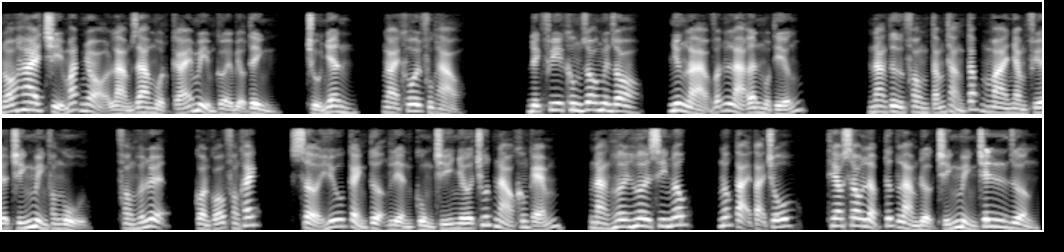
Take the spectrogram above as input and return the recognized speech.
nó hai chỉ mắt nhỏ làm ra một cái mỉm cười biểu tình, chủ nhân, ngài khôi phục hảo. Địch phi không rõ nguyên do, nhưng là vẫn là ân một tiếng. Nàng từ phòng tắm thẳng tắp mà nhằm phía chính mình phòng ngủ, phòng huấn luyện, còn có phòng khách, sở hữu cảnh tượng liền cùng trí nhớ chút nào không kém, nàng hơi hơi xin ngốc, ngốc tại tại chỗ, theo sau lập tức làm được chính mình trên giường.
